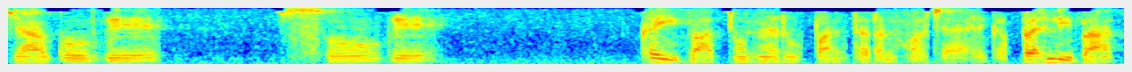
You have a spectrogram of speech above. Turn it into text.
जागोगे, सोओगे कई बातों में रूपांतरण हो जाएगा। पहली बात,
